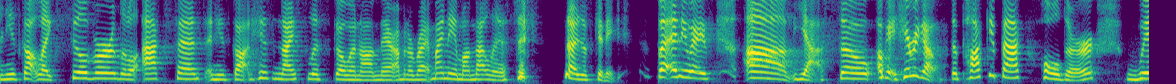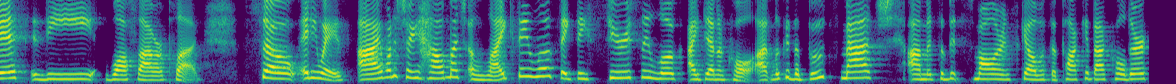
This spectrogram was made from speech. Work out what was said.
and he's got like silver little accents and he's got his nice list going on there. I'm going to write my name on that list. no, just kidding. But anyways, um, yeah. So okay, here we go. The PocketBac holder with the wallflower plug. So, anyways, I want to show you how much alike they look. Like they seriously look identical. Uh, look at the boots match. Um, it's a bit smaller in scale with the PocketBac holder,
